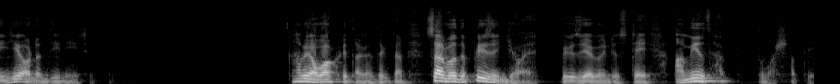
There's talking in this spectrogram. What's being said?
নিজে অর্ডার দিয়ে নিয়ে এসেছে। আমি অবাক হয়ে থাকা দেখতাম, স্যার, বলতে please enjoy because you are going to stay আমিও থাকব তোমার সাথে।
